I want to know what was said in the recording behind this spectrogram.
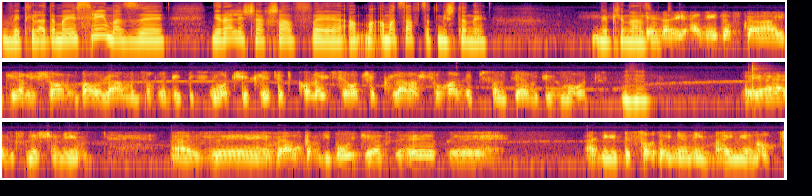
ותחילת המאה ה-20, אז... Uh, נראה לי שעכשיו אה, המצב קצת משתנה. מבחינה כן, הזאת. כן, אני, אני דווקא הייתי הראשון בעולם, אני צריך להגיד בצניעות, שהקליט את כל היצירות של קלרה שומן לפסנתר ותזמורת. Mm-hmm. זה היה לפני שנים. אז, אה, ואז גם דיברו איתי על זה, ואני בסוד העניינים, העניינות.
